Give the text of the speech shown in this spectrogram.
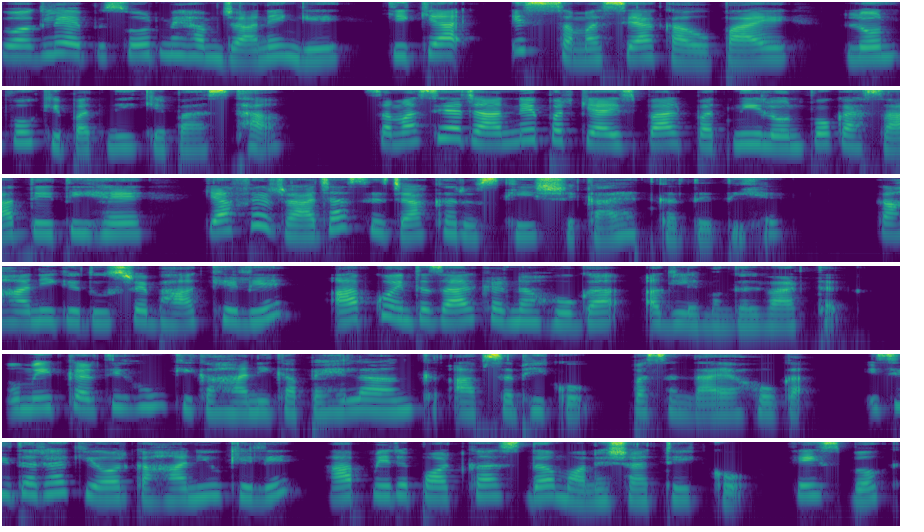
तो अगले एपिसोड में हम जानेंगे कि क्या इस समस्या का उपाय लोनपो की पत्नी के पास था। समस्या जानने पर क्या इस बार पत्नी लोनपो का साथ देती है, या फिर राजा से जाकर उसकी शिकायत कर देती है? कहानी के दूसरे भाग के लिए आपको इंतज़ार करना होगा अगले मंगलवार तक। उम्मीद करती हूँ कि कहानी का पहला अंक आप सभी को पसंद आया होगा। इसी तरह की और कहानियों के लिए आप मेरे पॉडकास्ट द मोनिशा टेक को Facebook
